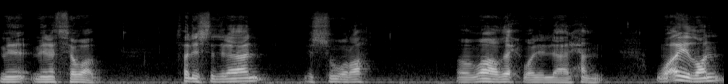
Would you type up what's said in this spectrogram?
من الثواب. فالاستدلال بالسورة واضح ولله الحمد. وأيضا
